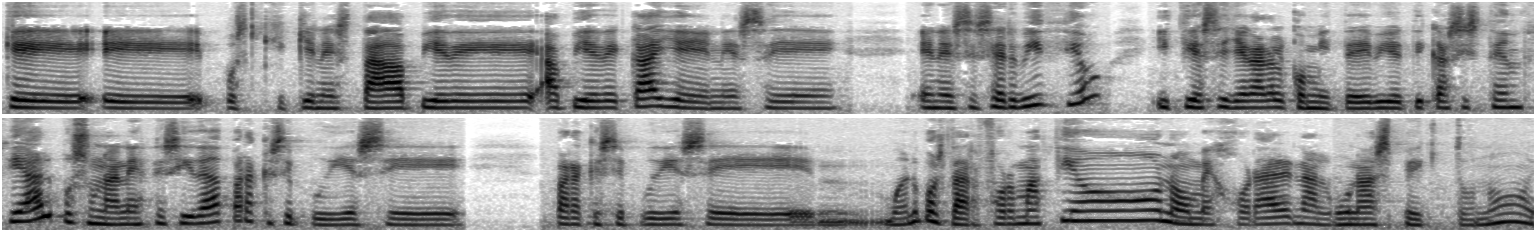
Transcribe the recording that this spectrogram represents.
que, eh, pues que quien está a pie de, a pie de calle en ese, en ese servicio hiciese llegar al comité de bioética asistencial pues una necesidad para que se pudiese para que se pudiese bueno pues dar formación o mejorar en algún aspecto no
